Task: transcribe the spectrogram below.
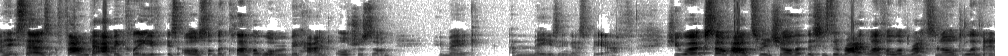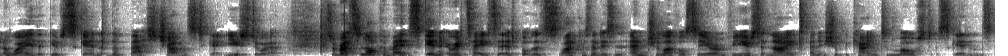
and it says, founder Abi Cleeve is also the clever woman behind Ultrasun, who make amazing SPF. She works so hard to ensure that this is the right level of retinol delivered in a way that gives skin the best chance to get used to it. So retinol can make skin irritated, but this, like I said, is an entry-level serum for use at night and it should be kind to most skins.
